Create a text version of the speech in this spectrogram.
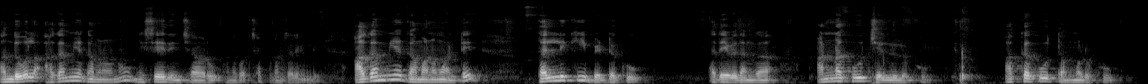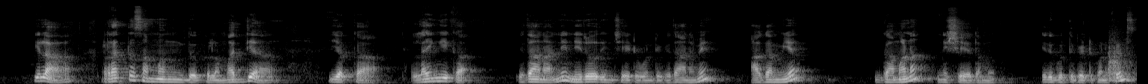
అందువల్ల అగమ్య గమనమును నిషేధించారు అని కూడా చెప్పడం జరిగింది. అగమ్య గమనము అంటే తల్లికి బిడ్డకు అదేవిధంగా అన్నకు చెల్లులకు అక్కకు తమ్ముడుకు ఇలా రక్త సంబంధికుల మధ్య ఈ యొక్క లైంగిక విధానాన్ని నిరోధించేటువంటి విధానమే అగమ్య గమన నిషేధము. ఇది గుర్తుపెట్టుకోండి ఫ్రెండ్స్.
